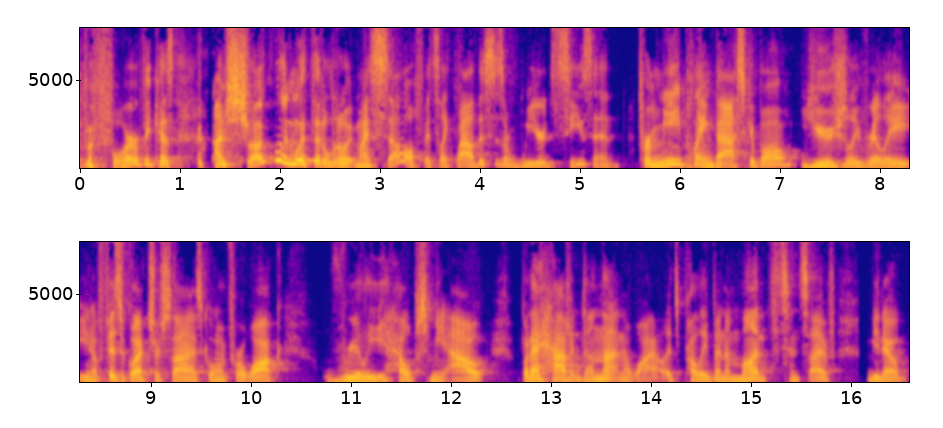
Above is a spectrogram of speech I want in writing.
before because I'm struggling with it a little bit myself. It's like, wow, this is a weird season. For me, playing basketball, usually really, you know, physical exercise, going for a walk really helps me out. But I haven't done that in a while. It's probably been a month since I've, you know,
